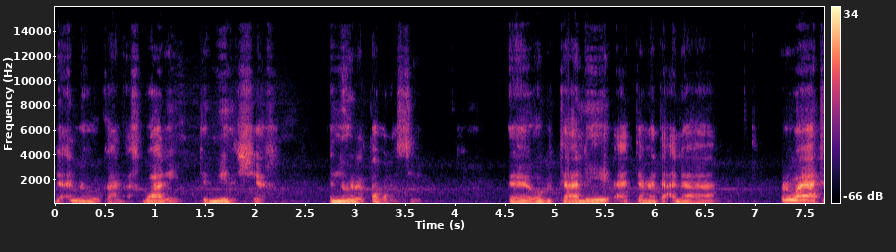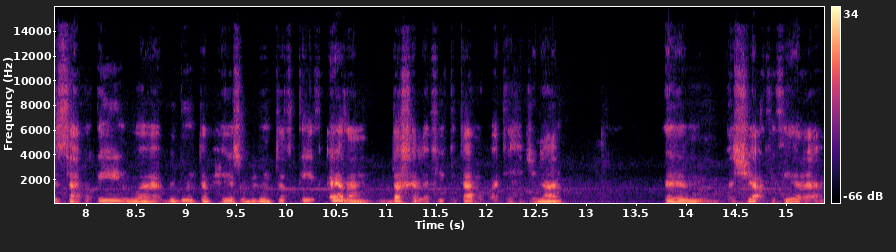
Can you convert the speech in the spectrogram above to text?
لأنه كان أخباري تلميذ الشيخ النور الطبرسي. آه، وبالتالي اعتمد على روايات السابقين وبدون تمحيص وبدون تدقيق. أيضا دخل في كتاب مفاتيح الجنان أشياء كثيرة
